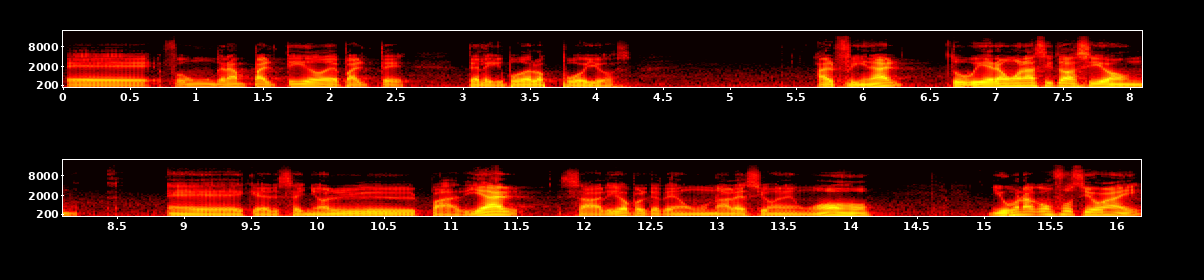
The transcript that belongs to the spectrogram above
Eh, fue un gran partido de parte del equipo de los pollos. Al final tuvieron una situación eh, que el señor Padial salió porque tenía una lesión en un ojo y hubo una confusión ahí.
